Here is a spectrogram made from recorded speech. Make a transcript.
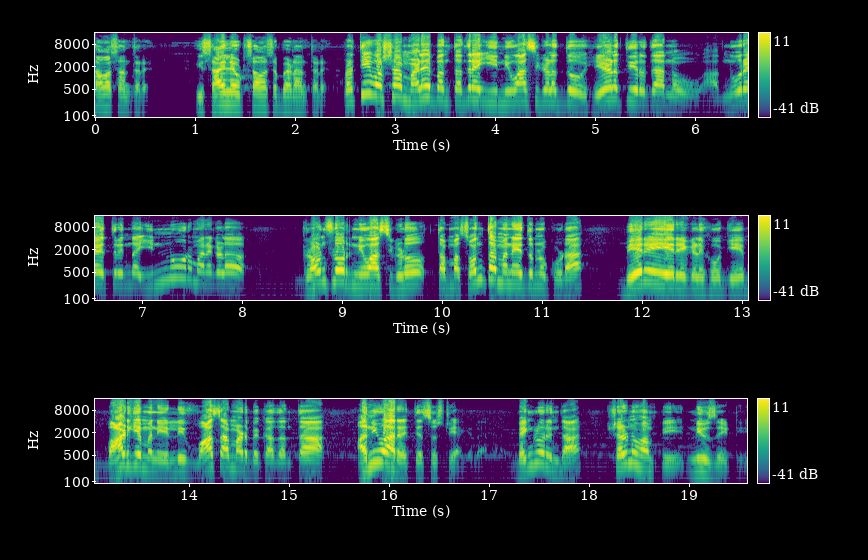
ಸಾವಾಸ ಅಂತಾರೆ. ಈ ಸಾಯಿಲ್ ಔಟ್ ಸಾವಾಸ ಬೇಡ ಅಂತಾರೆ. ಪ್ರತಿ ವರ್ಷ ಮಳೆ ಬಂತಂದ್ರೆ ಈ ನಿವಾಸಿಗಳದ್ದು ಹೇಳತೀರದ ನೋವು. ನೂರೈವತ್ತರಿಂದ ಇನ್ನೂರು ಮನೆಗಳ ಗ್ರೌಂಡ್ ಫ್ಲೋರ್ ನಿವಾಸಿಗಳು ತಮ್ಮ ಸ್ವಂತ ಮನೆ ಇದ್ರೂ ಕೂಡ ಬೇರೆ ಏರಿಯಾಗಳಿಗೆ ಹೋಗಿ ಬಾಡಿಗೆ ಮನೆಯಲ್ಲಿ ವಾಸ ಮಾಡಬೇಕಾದಂಥ ಅನಿವಾರ್ಯತೆ ಸೃಷ್ಟಿಯಾಗಿದೆ. ಬೆಂಗಳೂರಿಂದ ಶರಣು ಹಂಪಿ ನ್ಯೂಸ್ ಏಟಿ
